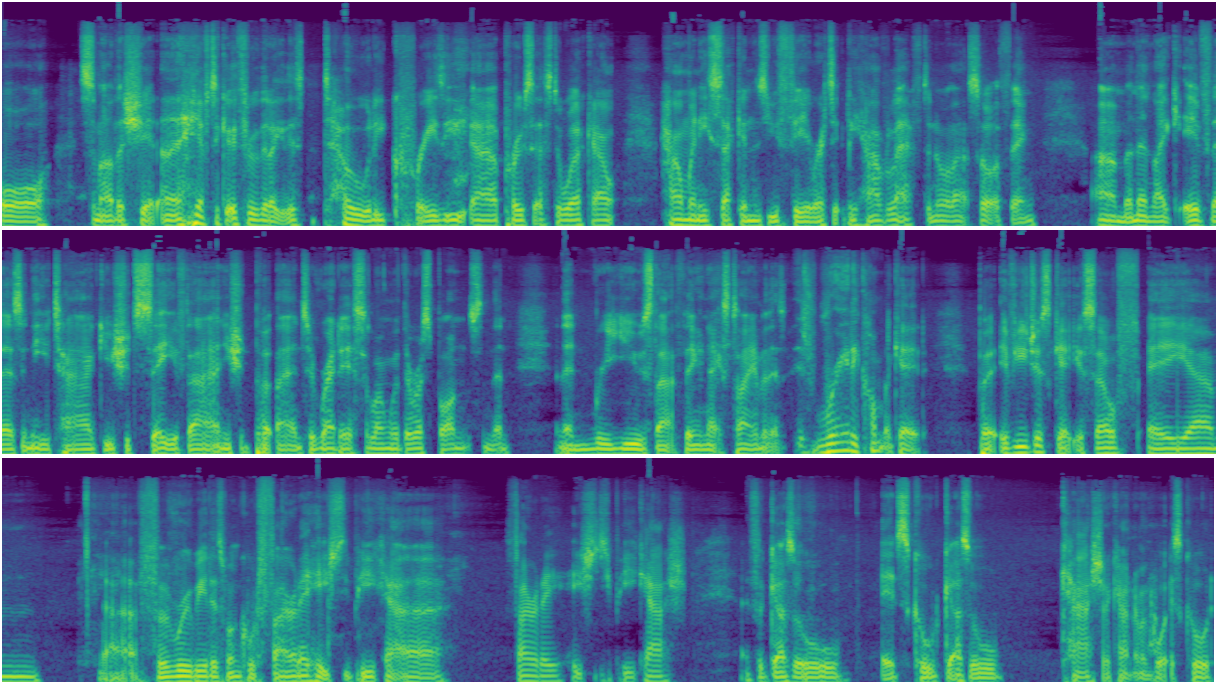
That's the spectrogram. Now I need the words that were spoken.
or some other shit. And you have to go through like this totally crazy uh, process to work out how many seconds you theoretically have left and all that sort of thing. Um, and then like if there's an e tag, you should save that and you should put that into Redis along with the response, and then and then reuse that thing next time. And it's, it's really complicated. But if you just get yourself a um, uh, for Ruby, there's one called Faraday HTTP uh, Faraday HTTP cache, and for Guzzle, it's called Guzzle cache. I can't remember what it's called,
